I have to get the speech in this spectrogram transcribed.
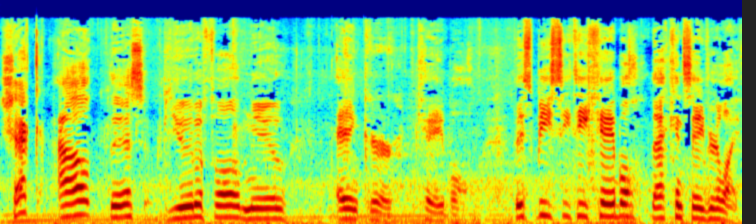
check out this beautiful new anchor cable. This BCT cable, that can save your life.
